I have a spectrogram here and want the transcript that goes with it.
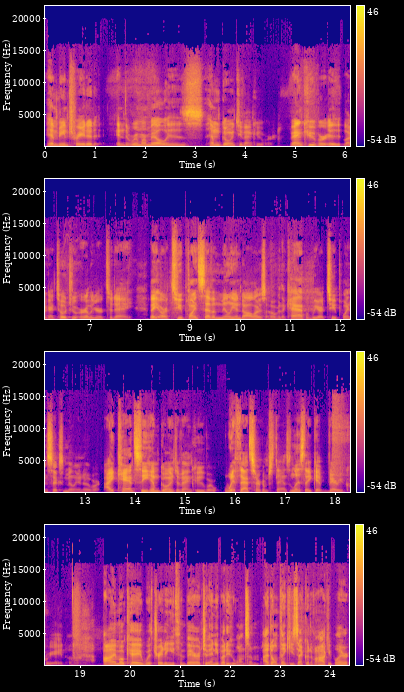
him being traded in the rumor mill is him going to Vancouver. Vancouver is, like I told you earlier today, they are $2.7 million over the cap. We are 2.6 million over. I can't see him going to Vancouver with that circumstance unless they get very creative. I'm okay with trading Ethan Bear to anybody who wants him. I don't think he's that good of a hockey player.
